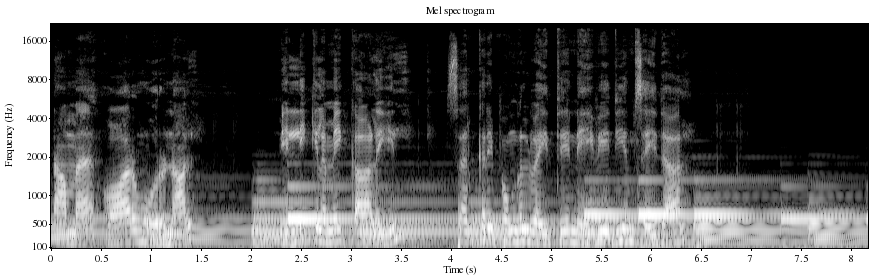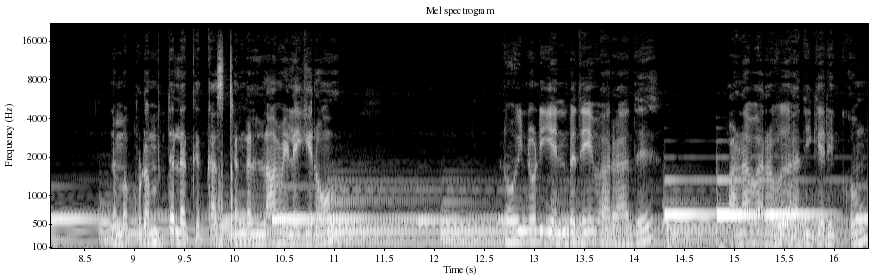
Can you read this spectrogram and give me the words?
நாம் வாரம் ஒரு நாள் வெள்ளிக்கிழமை காலையில் சர்க்கரை பொங்கல் வைத்து நெய்வேத்தியம் செய்தால் நம்ம குடும்பத்தில் இருக்க கஷ்டங்கள்லாம் விளைகிறோம். நோய் நொடி என்பதே வராது. பண வரவு அதிகரிக்கும்.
